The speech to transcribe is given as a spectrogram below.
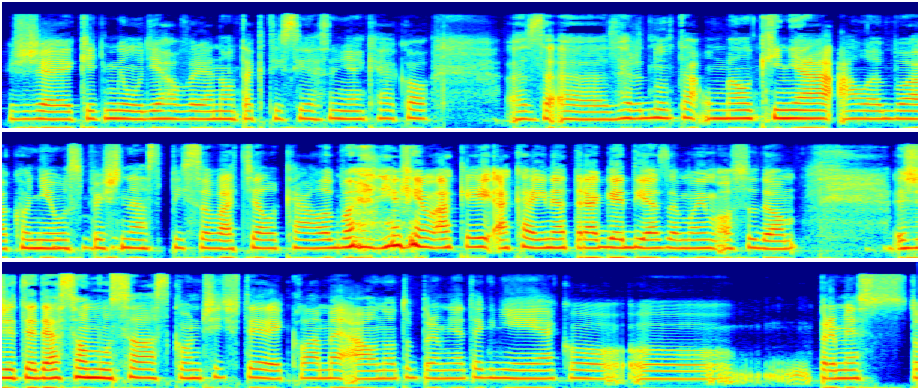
že keď mi ľudia hovoria, no tak ty si asi nejaká ako z, uh, zhrdnutá umelkyňa alebo ako neúspešná spisovateľka alebo ja neviem, akej, aká iná tragédia za môjim osudom, že teda som musela skončiť v tej reklame a ono to to pre mňa tak nie je ako... Uh, pre mňa sú to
